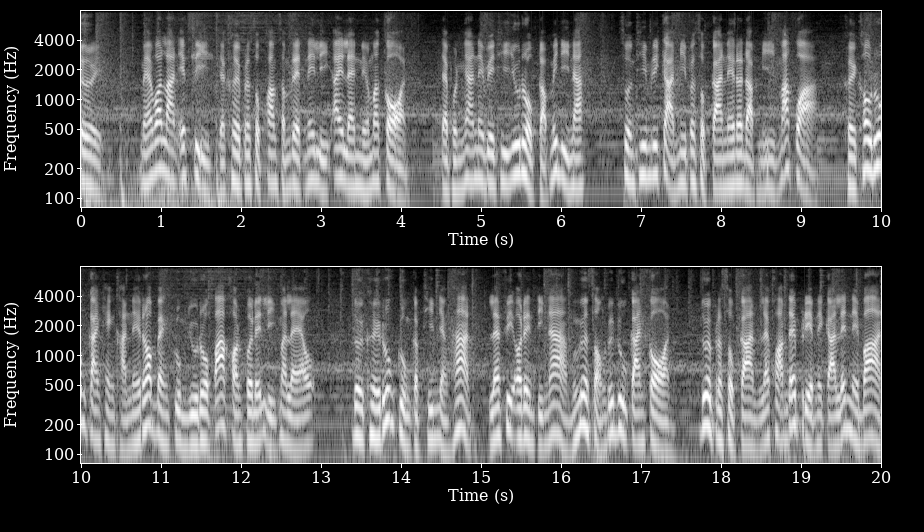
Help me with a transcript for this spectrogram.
เลย แม้ว่าลาน FC จะเคยประสบความสำเร็จในลีกไอแลนด์เหนือมาก่อน แต่ผลงานในเวทียุโรปกลับไม่ดีนะ ส่วนทีมริกาดมีประสบการณ์ในระดับนี้มากกว่า เคยเข้าร่วมการแข่งขันในรอบแบ่งกลุ่มยูโรปาคอนเฟอเรนซ์ลีกมาแล้ว โดยเคยร่วมกลุ่มกับทีมอย่างฮาดและฟิออเรนติน่าเมื่อ 2 ฤดูกาลก่อน ด้วยประสบการณ์และความได้เปรียบในการเล่นในบ้าน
